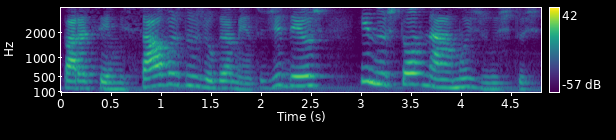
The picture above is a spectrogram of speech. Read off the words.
para sermos salvos do julgamento de Deus e nos tornarmos justos.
